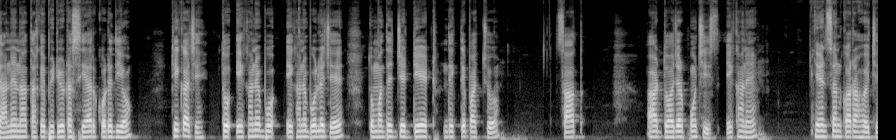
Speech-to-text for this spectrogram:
জানে না তাকে ভিডিওটা শেয়ার করে দিও, ঠিক আছে? তো এখানে এখানে বলেছে তোমাদের যে ডেট দেখতে পাচ্ছ সাত আট দু হাজার পঁচিশ, এখানে মেনশন করা হয়েছে।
